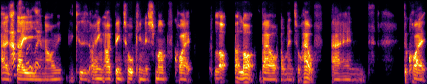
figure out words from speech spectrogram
As Absolutely. they, you know, because I think I've been talking this month quite a lot, a lot about mental health and the quite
